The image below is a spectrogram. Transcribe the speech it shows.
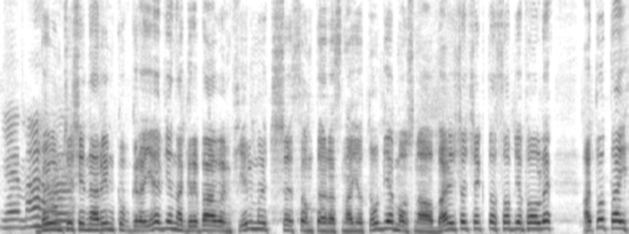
nie ma. Byłem e, dzisiaj na rynku w Grajewie, nagrywałem filmy, trzy są teraz na YouTubie, można obejrzeć jak to sobie woli. A tutaj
